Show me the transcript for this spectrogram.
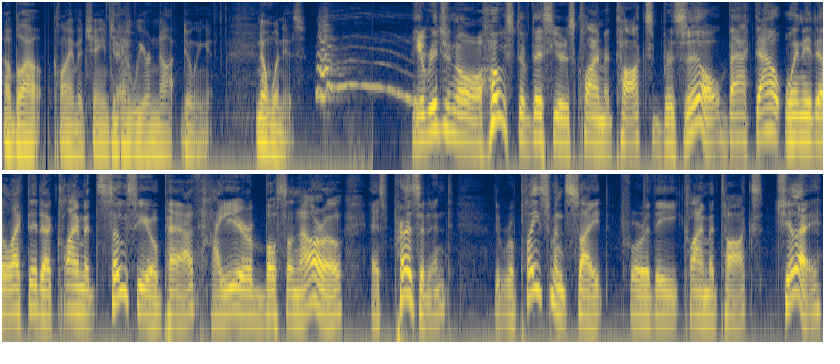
about climate change, and we are not doing it. No one is. The original host of this year's climate talks, Brazil, backed out when it elected a climate sociopath, Jair Bolsonaro, as president. The replacement site for the climate talks, Chile,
